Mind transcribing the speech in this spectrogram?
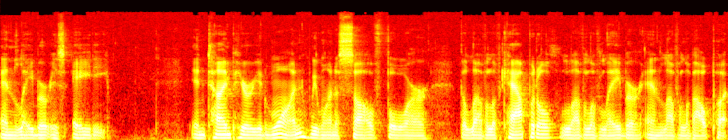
and labor is 80. In time period one, we want to solve for the level of capital, level of labor, and level of output.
